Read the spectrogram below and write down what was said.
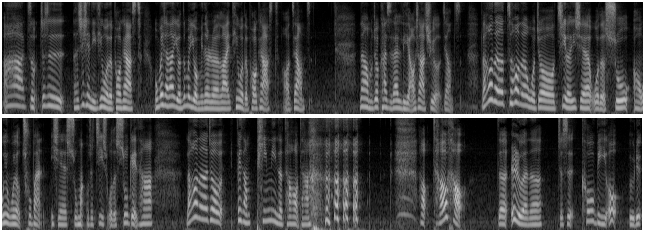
啊，怎么就是很谢谢你听我的 podcast。我没想到有这么有名的人来听我的 podcast，哦，这样子。”那我们就开始在聊下去了，这样子。然后呢，之后呢，我就寄了一些我的书啊，因为我有出版一些书嘛，我就寄我的书给他。然后呢，就非常拼命的讨好他。好，讨好的日文呢，就是 k o b e o uru”。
